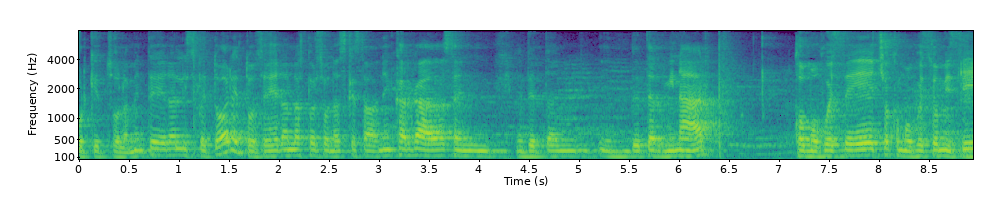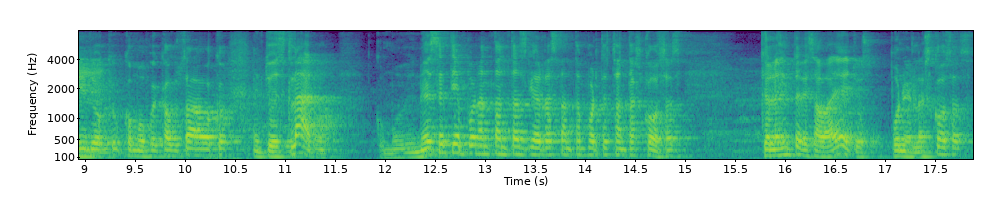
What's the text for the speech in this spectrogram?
Porque solamente era el inspector, entonces eran las personas que estaban encargadas en, en, determinar cómo fue este hecho, cómo fue este homicidio, cómo fue causado. Entonces, claro, como en ese tiempo eran tantas guerras, tantas muertes, tantas cosas, ¿qué les interesaba a ellos? Poner las cosas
